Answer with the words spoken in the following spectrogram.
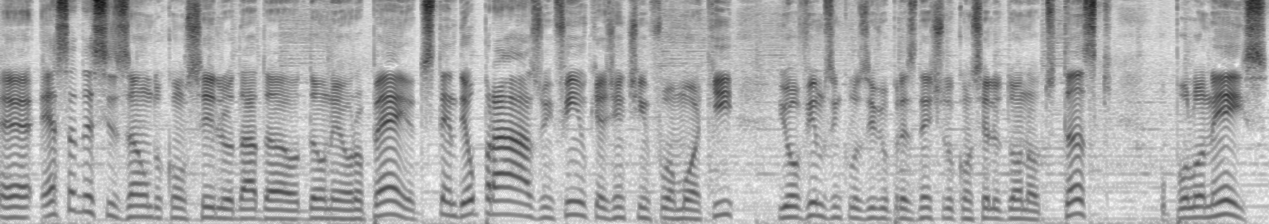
É, essa decisão do Conselho da, da, da, União Europeia de estender o prazo, enfim, o que a gente informou aqui, e ouvimos inclusive o presidente do Conselho, Donald Tusk, o polonês,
